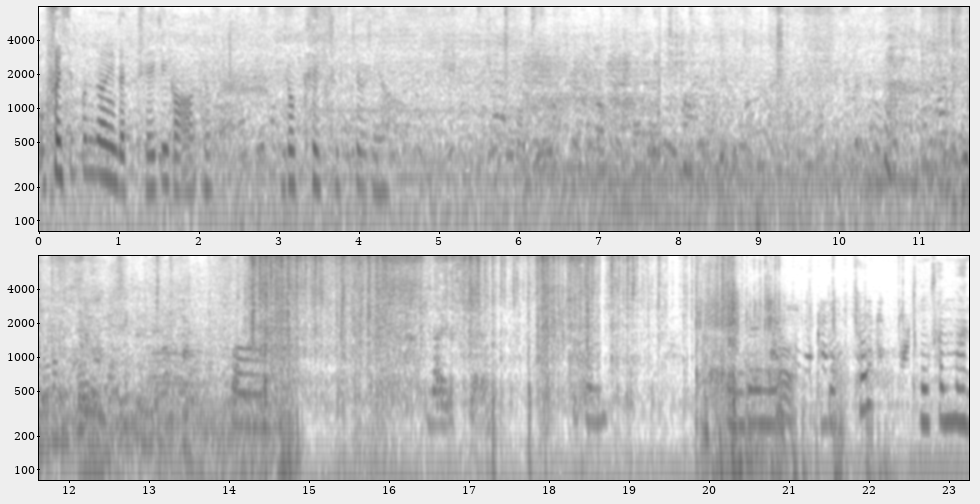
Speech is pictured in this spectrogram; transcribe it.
오픈 10분 전인데 대기가 아주 이렇게 길 줄이야. 와, 날렸어요. 지금 은근히요. 녹차? 동 3만원.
